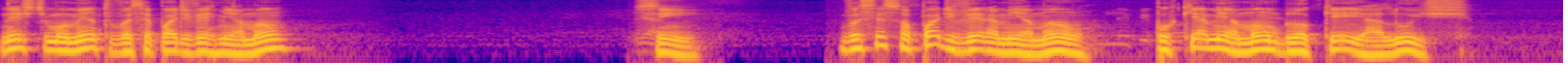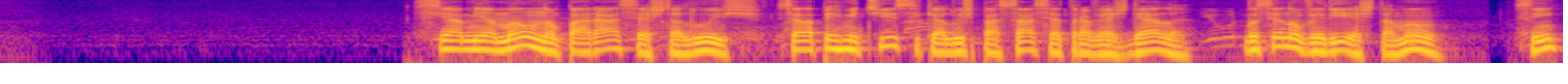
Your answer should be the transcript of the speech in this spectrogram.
Neste momento, você pode ver minha mão? Sim. Você só pode ver a minha mão porque a minha mão bloqueia a luz. Se a minha mão não parasse esta luz, se ela permitisse que a luz passasse através dela, você não veria esta mão? Sim?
